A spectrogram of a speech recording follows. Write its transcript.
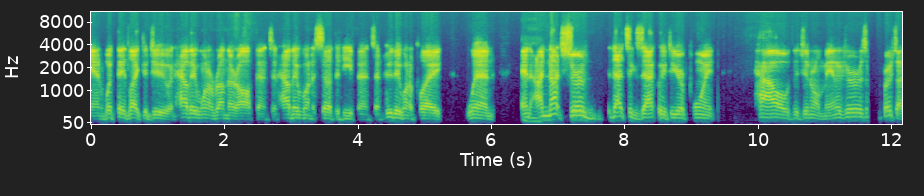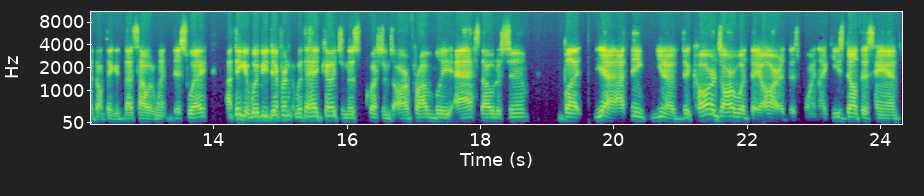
and what they'd like to do and how they want to run their offense and how they want to set up the defense and who they want to play when and mm-hmm. I'm not sure that's exactly to your point how the general manager is approached. I don't think that's how it went this way. I think it would be different with the head coach, and those questions are probably asked, I would assume. But yeah, I think, you know, the cards are what they are at this point. Like he's dealt this hand,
